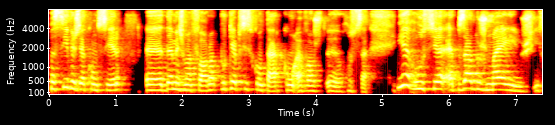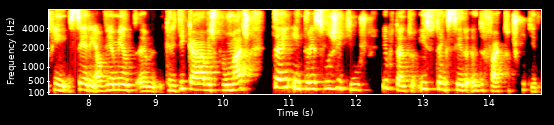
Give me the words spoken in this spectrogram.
passíveis de acontecer uh, da mesma forma, porque é preciso contar com a voz uh, russa. E a Rússia, apesar dos meios, enfim, serem obviamente criticáveis, problemáticos, tem interesses legítimos e, portanto, isso tem que ser de facto discutido.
